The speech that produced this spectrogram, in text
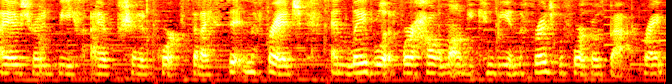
I have shredded beef, I have shredded pork that I sit in the fridge and label it for how long it can be in the fridge before it goes bad, right?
